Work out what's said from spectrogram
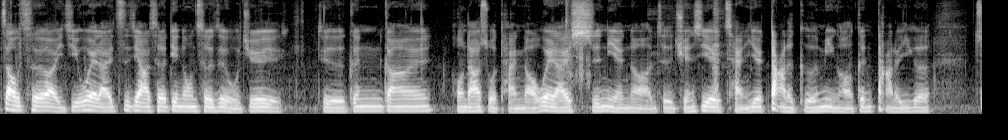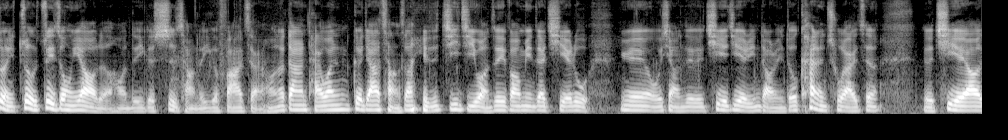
造车啊，以及未来自驾车、电动车这，我觉得这个跟刚刚宏达所谈到未来十年呢，这个全世界产业大的革命啊，跟大的一个。最最最重要的哈的一个市场的一个发展哈，那当然台湾各家厂商也是积极往这一方面在切入，因为我想这个企业界的领导人都看得出来，这呃企业要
